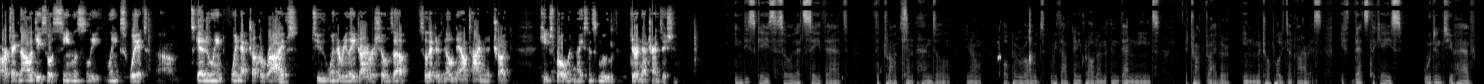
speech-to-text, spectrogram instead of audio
our technology so it seamlessly links with um, scheduling when that truck arrives to when the relay driver shows up so that there's no downtime and the truck keeps rolling nice and smooth during that transition. In this case, so let's say that the truck can handle, you know, open road without any problem and then needs a truck driver in metropolitan areas. If that's the case, wouldn't you have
